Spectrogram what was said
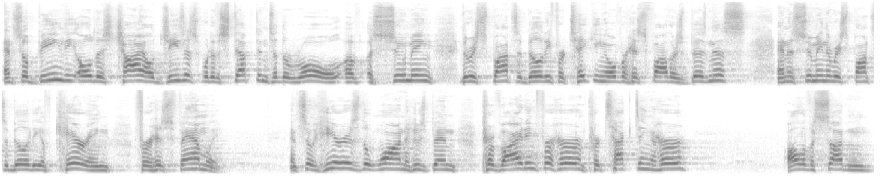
And so, being the oldest child, Jesus would have stepped into the role of assuming the responsibility for taking over his father's business and assuming the responsibility of caring for his family. And so, here is the one who's been providing for her and protecting her all of a sudden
